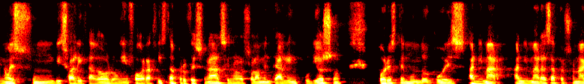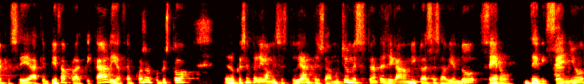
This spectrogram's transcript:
no es un visualizador o un infografista profesional, sino solamente alguien curioso por este mundo, pues animar, animar a esa persona que, se, a que empiece a practicar y hacer cosas, porque esto es lo que siempre digo a mis estudiantes. O sea, muchos de mis estudiantes llegan a mi clase sabiendo cero de diseño,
